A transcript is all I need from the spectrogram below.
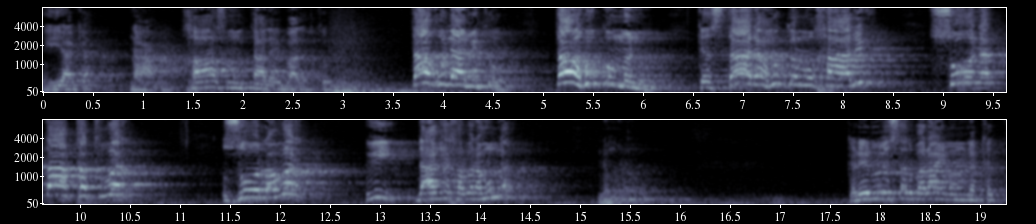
ایاک نعم خاص مونږ تعالی عبادت کو تا غلامی کو تا حکم منو کستار حکم مخالف سونه طاقتور زورور وی داغه خبره مونږ نه منو کړي روي سربرای مملکت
